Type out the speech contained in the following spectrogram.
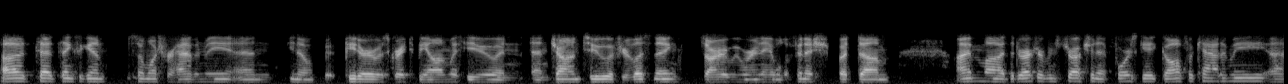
Uh, Ted, thanks again so much for having me. And you know, Peter, it was great to be on with you, and and John too, if you're listening. Sorry we weren't able to finish, but um, I'm uh, the director of instruction at Forsgate Golf Academy. Uh,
